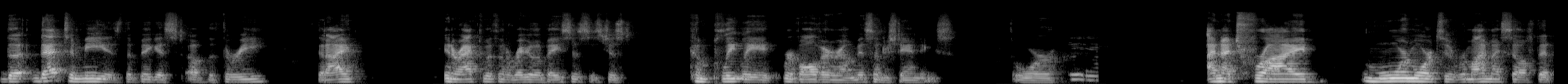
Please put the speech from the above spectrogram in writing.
the that to me is the biggest of the three that I interact with on a regular basis is just completely revolving around misunderstandings or mm-hmm. and I try more and more to remind myself that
